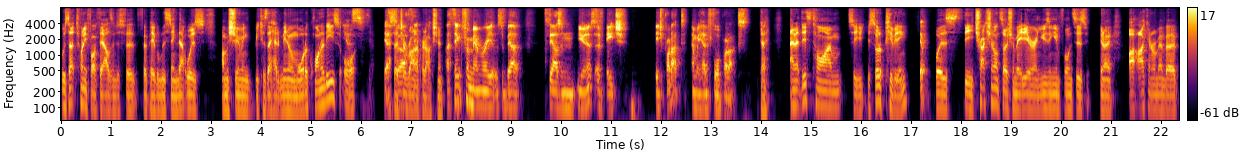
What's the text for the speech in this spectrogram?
was that twenty five thousand just for for people listening? That was I'm assuming because they had minimum order quantities, or yes. Yeah, so, so to I run think, a production. I think from memory, it was about thousand units of each each product, and we had four products. Okay, and at this time, so you, are sort of pivoting. Yep. Was the traction on social media and using influencers? You know, I, I can remember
